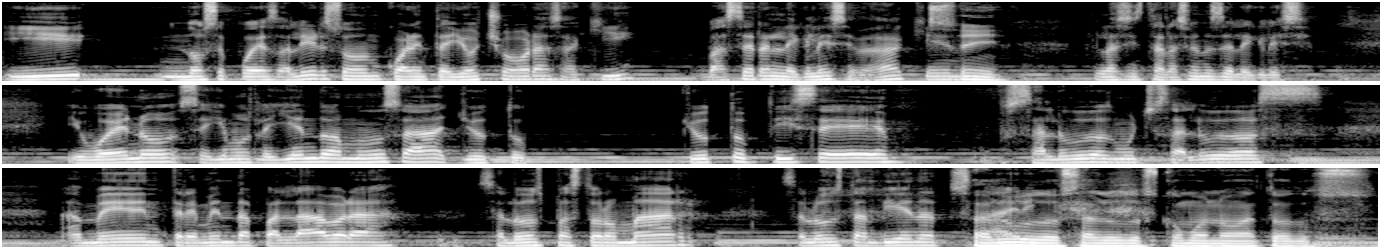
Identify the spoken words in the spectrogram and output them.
y no se puede salir. Son 48 horas aquí. Va a ser en la iglesia, ¿verdad? Aquí en, Sí. en las instalaciones de la iglesia. Y bueno, seguimos leyendo, vámonos a YouTube. YouTube dice, saludos, muchos saludos. Amén, tremenda palabra. Saludos, Pastor Omar. Saludos también a. Saludos, saludos, como no, a todos.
